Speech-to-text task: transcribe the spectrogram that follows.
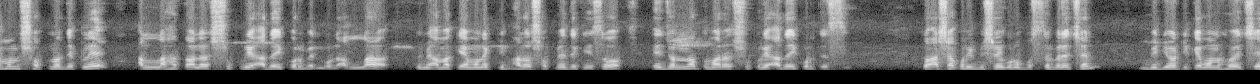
এমন স্বপ্ন দেখলে আল্লাহ তাআলার শুক্রিয়া আদায় করবেন। বলে, আল্লাহ, তুমি আমাকে এমন একটি ভালো স্বপ্নে দেখিয়েছো এই জন্য তোমার শুক্রিয়া আদায় করতেছি। তো আশা করি বিষয়গুলো বুঝতে পেরেছেন। ভিডিওটি কেমন হয়েছে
